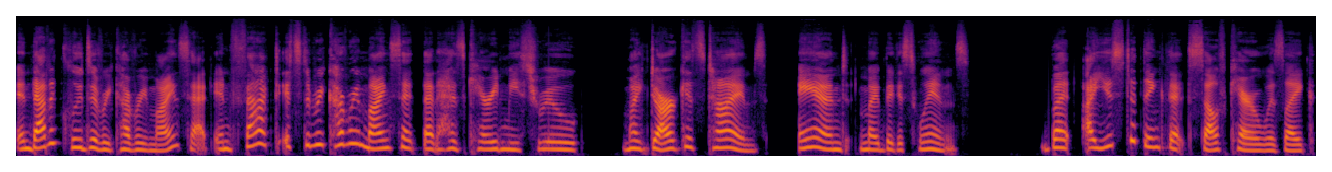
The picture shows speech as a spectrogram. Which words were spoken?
And that includes a recovery mindset. In fact, it's the recovery mindset that has carried me through my darkest times and my biggest wins. But I used to think that self care was like,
